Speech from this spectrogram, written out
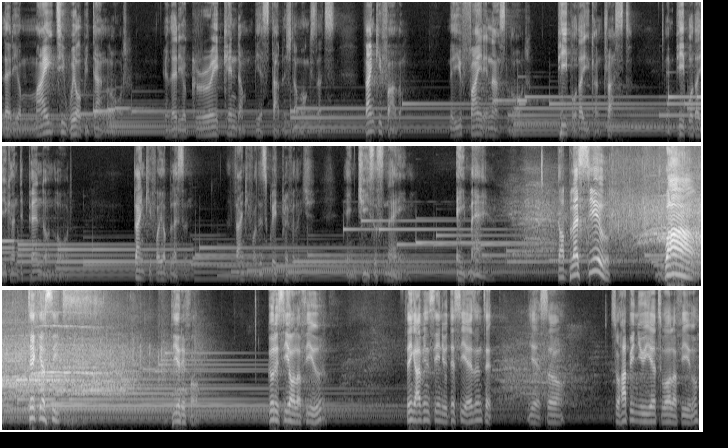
Let your mighty will be done, Lord, and let your great kingdom be established amongst us. Thank you, Father. May you find in us, Lord, people that you can trust and people that you can depend on, Lord. Thank you for your blessing. And thank you for this great privilege. In Jesus' name, amen. God bless you. Wow. Take your seats. Beautiful. Good to see all of you. Think I haven't seen you this year, isn't it? Yes, so so happy new year to all of you.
